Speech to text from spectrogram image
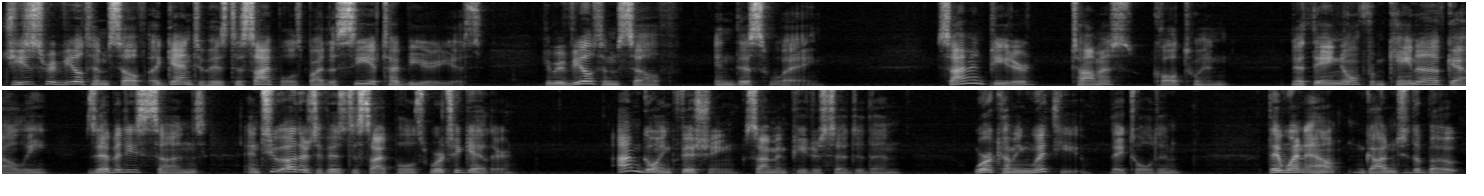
Jesus revealed himself again to his disciples by the Sea of Tiberias. He revealed himself in this way Simon Peter, Thomas, called twin, Nathanael from Cana of Galilee, Zebedee's sons, and two others of his disciples were together. I'm going fishing, Simon Peter said to them. We're coming with you, they told him. They went out and got into the boat,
